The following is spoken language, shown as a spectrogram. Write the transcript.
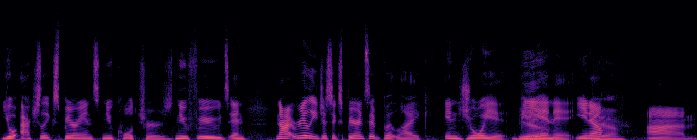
you'll actually experience new cultures, new foods, and not really just experience it, but like enjoy it, be Yeah. in it, you know. Yeah. Um,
